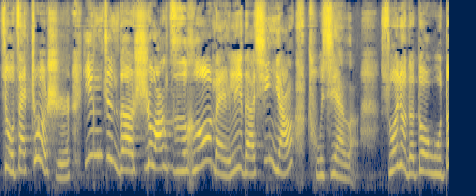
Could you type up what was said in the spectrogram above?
就在这时，英俊的狮王子和美丽的新娘出现了。所有的动物都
